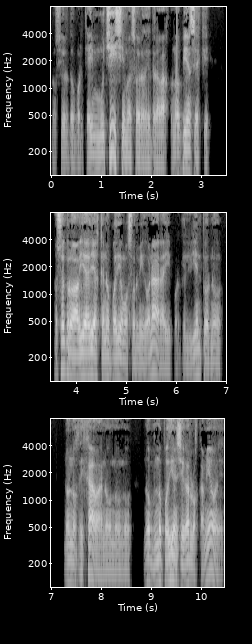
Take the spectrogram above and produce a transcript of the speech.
¿no es cierto? Porque hay muchísimas horas de trabajo. No pienses que nosotros había días que no podíamos hormigonar ahí porque el viento no, no nos dejaba, no, no, no, no, no podían llegar los camiones.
